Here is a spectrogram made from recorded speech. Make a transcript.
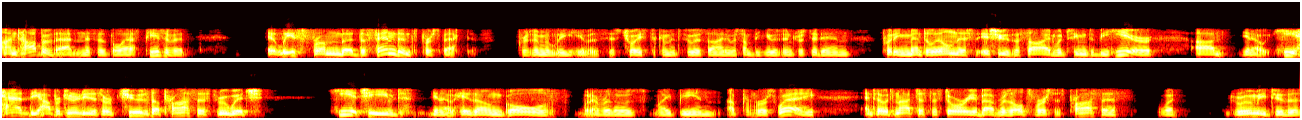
On top of that, and this is the last piece of it, at least from the defendant's perspective, presumably it was his choice to commit suicide. It was something he was interested in. Putting mental illness issues aside, which seem to be here, um, you know, he had the opportunity to sort of choose the process through which he achieved, you know, his own goals, whatever those might be in a perverse way. And so it's not just a story about results versus process. What drew me to the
